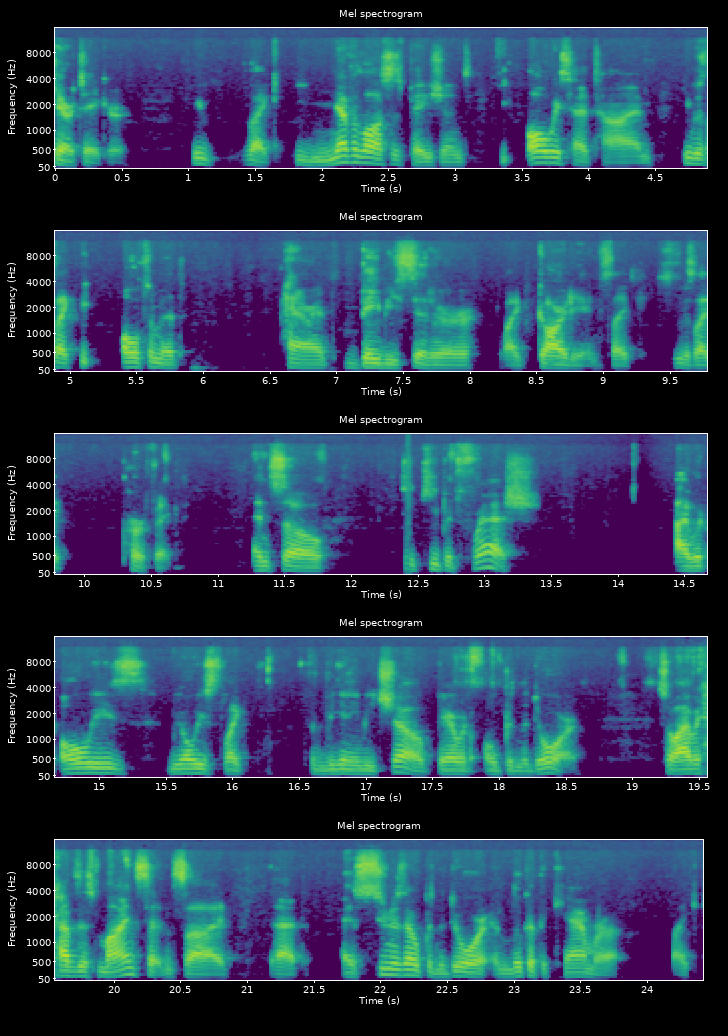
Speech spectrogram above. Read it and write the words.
caretaker. He like he never lost his patience. He always had time. He was like the ultimate parent, babysitter, like guardian. It's like he was like perfect. And so to keep it fresh, I would always we always like from the beginning of each show, Bear would open the door. So I would have this mindset inside that as soon as I open the door and look at the camera, like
